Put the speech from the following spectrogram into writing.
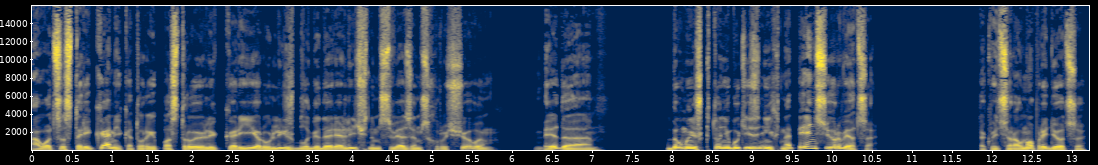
А вот со стариками, которые построили карьеру лишь благодаря личным связям с Хрущевым, беда. Думаешь, кто-нибудь из них на пенсию рвется? Так ведь все равно придется.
